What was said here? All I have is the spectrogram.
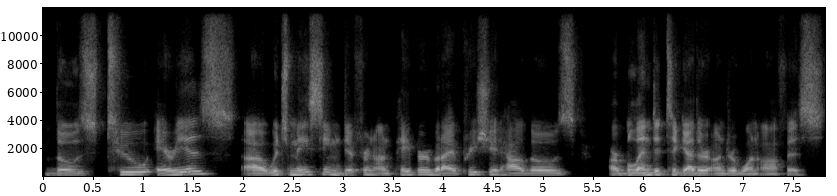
those two areas, uh, which may seem different on paper, but I appreciate how those are blended together under one office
